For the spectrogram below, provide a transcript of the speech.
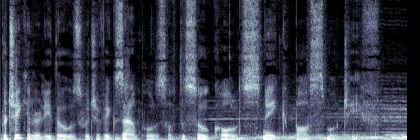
particularly those which have examples of the so called snake boss motif.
